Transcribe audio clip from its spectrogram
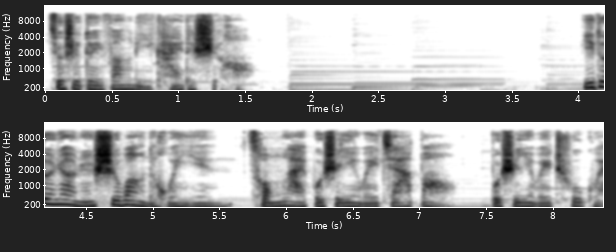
就是对方离开的时候。一段让人失望的婚姻，从来不是因为家暴。”不是因为出轨，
